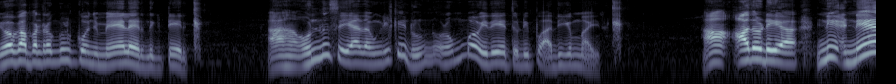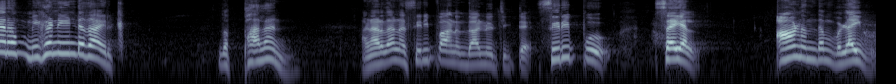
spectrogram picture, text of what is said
யோகா பண்ணுறவங்களுக்கு கொஞ்சம் மேலே இருந்துக்கிட்டே இருக்குது இருக்கு ஒன்றும் செய்யாதவங்களுக்கு ரொம்ப- ரொம்ப இதய துடிப்பு அதிகமாக இருக்குது ஆ, அதோடைய நே நேரம் மிக நீண்டதாக இருக்குது இந்த பலன். அதனால தான் நான் சிரிப்பானந்தான்னு வச்சுக்கிட்டேன். சிரிப்பு செயல். ஆனந்தம் விளைவு.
